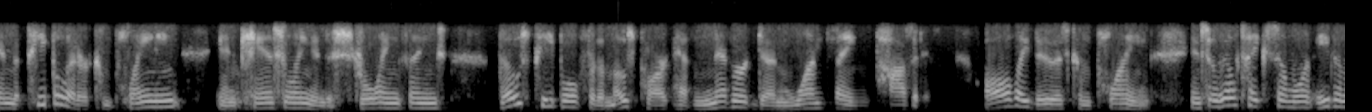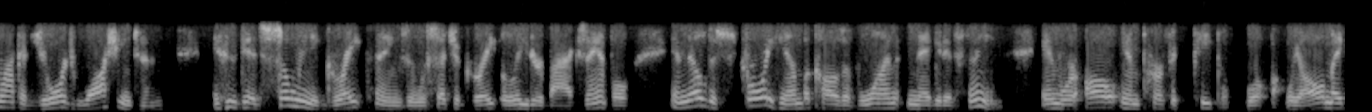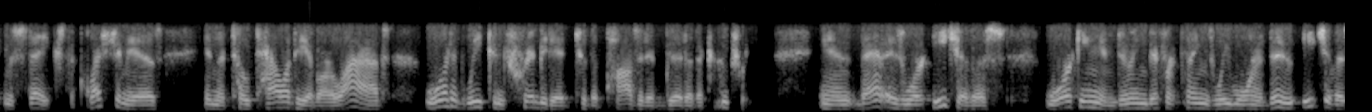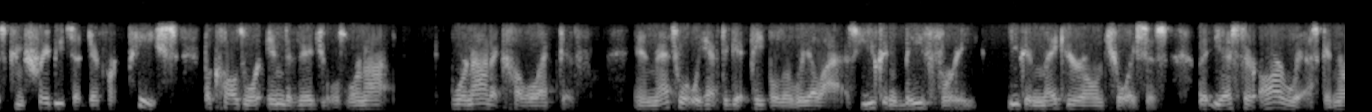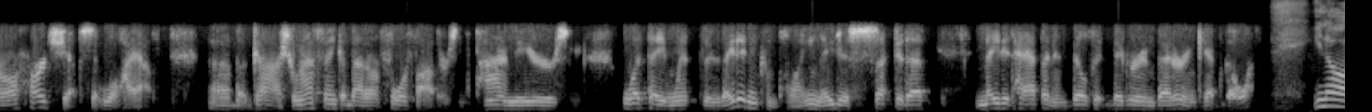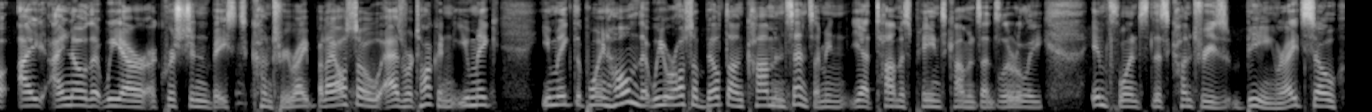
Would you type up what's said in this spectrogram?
And the people that are complaining and canceling and destroying things, those people, for the most part, have never done one thing positive. All they do is complain. And so they'll take someone, even like a George Washington, who did so many great things and was such a great leader by example, and they'll destroy him because of one negative thing. And we're all imperfect people. We'll, we all make mistakes. The question is, in the totality of our lives, what have we contributed to the positive good of the country? And that is where each of us, working and doing different things we want to do, each of us contributes a different piece because we're individuals. We're not we're not a collective. And that's what we have to get people to realize. You can be free. You can make your own choices. But yes, there are risks and there are hardships that we'll have. Uh, but gosh, when I think about our forefathers and the pioneers and what they went through, they didn't complain. They just sucked it up made it happen and built it bigger and better and kept going. You know, I, I know that we are a Christian based country, right? But I also, as we're talking, you make you make the point home that we were also built on common sense. I mean, yeah, Thomas Paine's common sense literally influenced this country's being, right? So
